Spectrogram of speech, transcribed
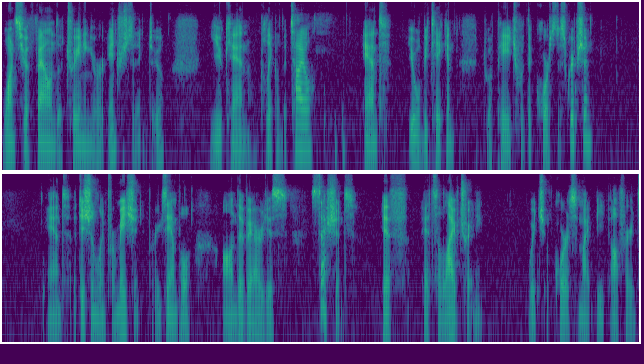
Once you have found the training you're interested into, you can click on the tile and you will be taken to a page with the course description and additional information. For example, on the various sessions if it's a live training, which of course might be offered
